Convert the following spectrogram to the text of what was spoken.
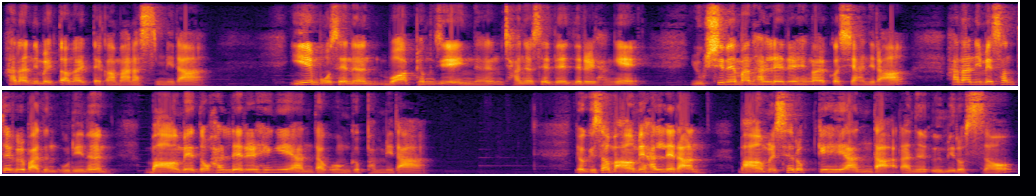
하나님을 떠날 때가 많았습니다. 이에 모세는 모압 평지에 있는 자녀 세대들을 향해 육신에만 할례를 행할 것이 아니라 하나님의 선택을 받은 우리는 마음에도 할례를 행해야 한다고 언급합니다. 여기서 마음의 할례란 마음을 새롭게 해야 한다라는 의미로서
